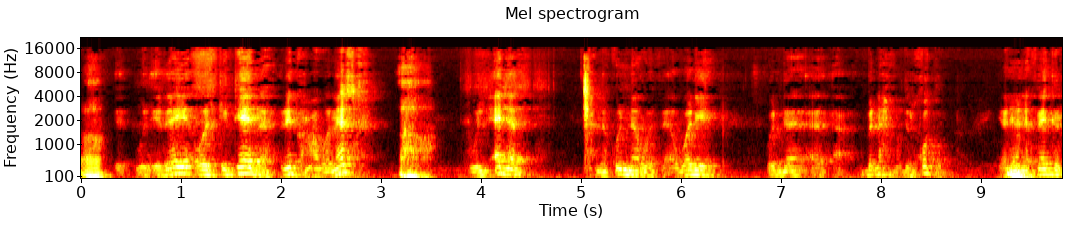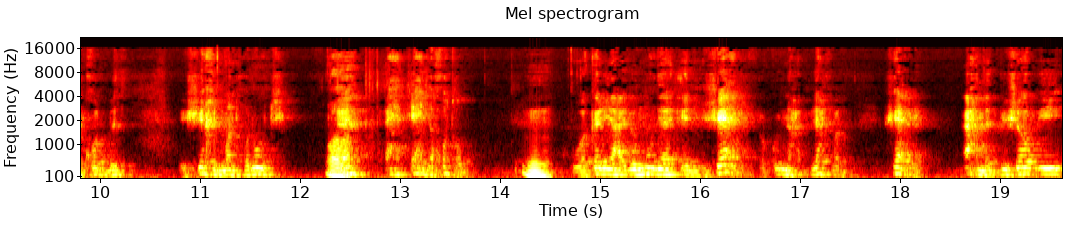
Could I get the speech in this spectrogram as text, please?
آه. والقراية والكتابة رقعة ونسخ. آه. والأدب. إحنا كنا في اولي كنا آه، بنحفظ الخطب. يعني أنا فاكر خطبة الشيخ المنخلوطي آه. إح- احدى خطب. وكانوا يعلمونا الشعر. فكنا بنحفظ شعر أحمد بن شوقي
